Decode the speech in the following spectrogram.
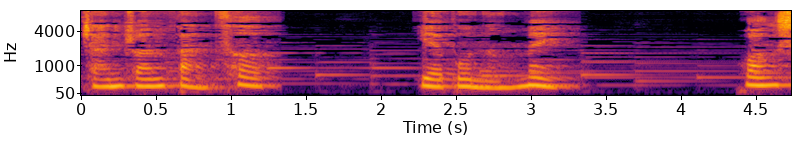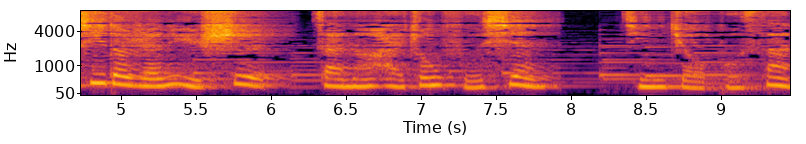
辗转反侧，夜不能寐。往昔的人与事在脑海中浮现，经久不散。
